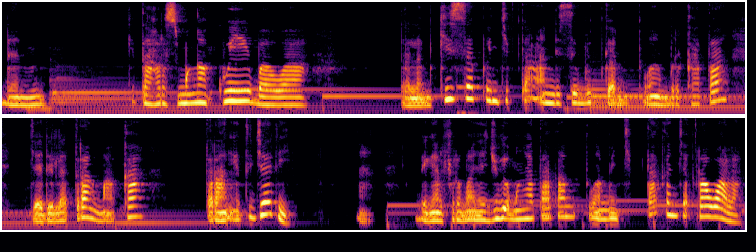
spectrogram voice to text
Dan kita harus mengakui bahwa dalam kisah penciptaan disebutkan Tuhan berkata, jadilah terang, maka terang itu jadi. Nah, dengan firman-Nya juga mengatakan Tuhan menciptakan cakrawala,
